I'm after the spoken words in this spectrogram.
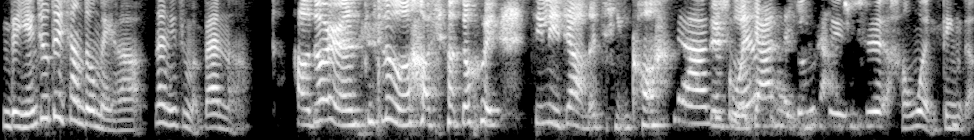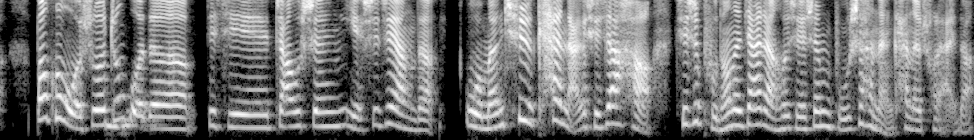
你的研究对象都没了，那你怎么办呢？好多人 论文好像都会经历这样的情况。对啊，对国家的东西是很稳定的，包括我说中国的这些招生也是这样的。我们去看哪个学校好，其实普通的家长和学生不是很难看得出来的，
